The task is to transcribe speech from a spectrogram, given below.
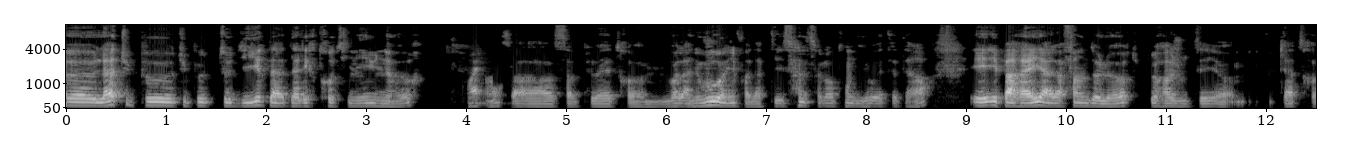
euh, là, tu peux, tu peux te dire d'aller trottiner une heure. Ouais. Hein, ça, ça peut être, euh, voilà, à nouveau, hein, il faut adapter ça selon ton niveau, etc. Et, pareil, à la fin de l'heure, tu peux rajouter euh, quatre,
